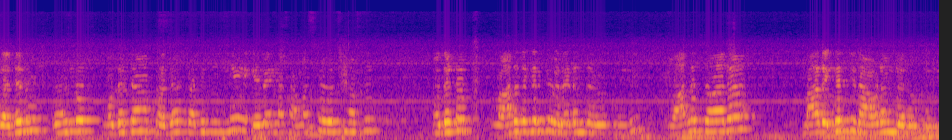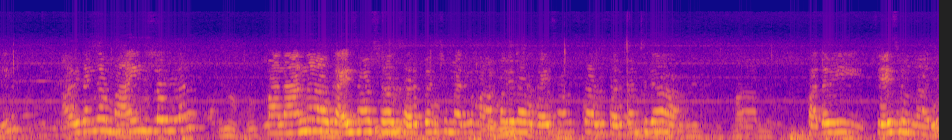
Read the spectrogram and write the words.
ప్రజలు ఊళ్ళో మొదట ప్రజా ప్రతినిధులే ఏదైనా సమస్య వచ్చినప్పుడు మొదట వాళ్ళ దగ్గరికి వెళ్ళడం జరుగుతుంది. వాళ్ళ ద్వారా మా దగ్గరికి రావడం జరుగుతుంది. ఆ విధంగా మా ఇంట్లో కూడా మా నాన్న ఒక ఐదు సంవత్సరాలు సర్పంచ్ మరియు మా అమ్మ కూడా ఒక ఐదు సంవత్సరాలు సర్పంచ్గా పదవి చేసి ఉన్నారు.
